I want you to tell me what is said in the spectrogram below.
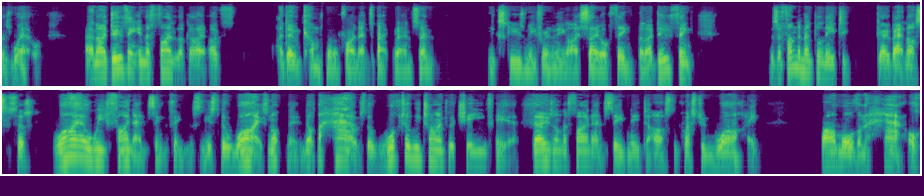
as well. And I do think in the final look, I, I've I don't come from a finance background, so excuse me for anything I say or think, but I do think there's a fundamental need to go back and ask ourselves, why are we financing things? It's the why, it's not the, not the how, it's the what are we trying to achieve here? Those on the finance team need to ask the question why far more than how.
